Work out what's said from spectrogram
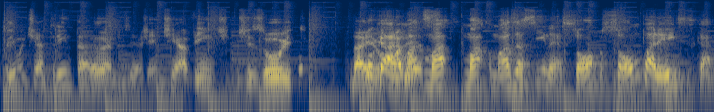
primo tinha 30 anos e a gente tinha 20, 18. Daí Ô, cara, ma, assim... Ma, ma, mas assim, né? Só, só um parênteses, cara.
